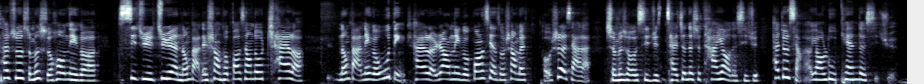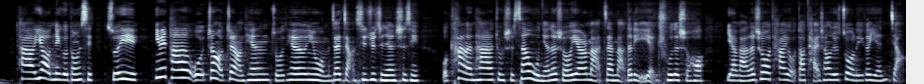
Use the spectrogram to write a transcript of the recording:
他说什么时候那个戏剧剧院能把那上头包厢都拆了。能把那个屋顶拆了，让那个光线从上面投射下来。什么时候戏剧才真的是他要的戏剧？他就想要要露天的戏剧，他要那个东西。所以，因为他我正好这两天，昨天因为我们在讲戏剧这件事情，我看了他就是三五年的时候，耶尔玛在马德里演出的时候，演完了之后，他有到台上去做了一个演讲，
